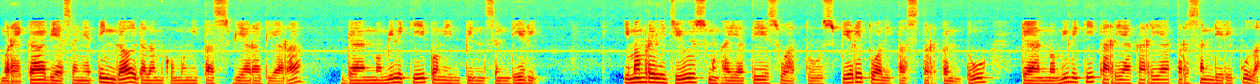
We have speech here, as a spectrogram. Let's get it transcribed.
Mereka biasanya tinggal dalam komunitas biara-biara dan memiliki pemimpin sendiri. Imam religius menghayati suatu spiritualitas tertentu dan memiliki karya-karya tersendiri pula.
